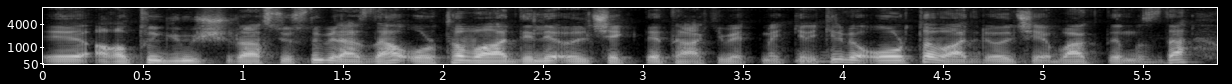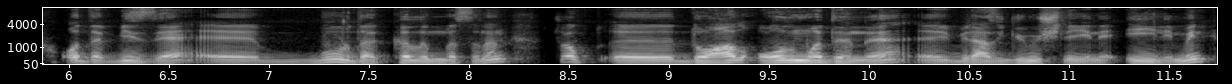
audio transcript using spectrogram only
E, altın gümüş rasyosunu biraz daha orta vadeli ölçekte takip etmek gerekir ve orta vadeli ölçeğe baktığımızda o da bize e, burada kalınmasının çok e, doğal olmadığını, e, biraz gümüş lehine eğilimin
